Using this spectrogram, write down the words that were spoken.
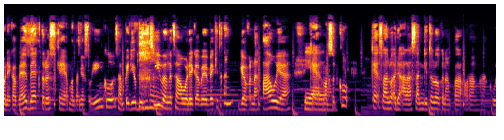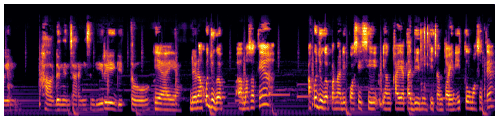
boneka bebek terus kayak mantannya selingkuh sampai dia benci banget sama boneka bebek. Kita kan gak pernah tahu ya. Iya. kayak iya. maksudku kayak selalu ada alasan gitu loh kenapa orang ngelakuin hal dengan caranya sendiri gitu. Iya iya. Dan aku juga eh, maksudnya aku juga pernah di posisi yang kayak tadi Nuki contohin itu maksudnya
